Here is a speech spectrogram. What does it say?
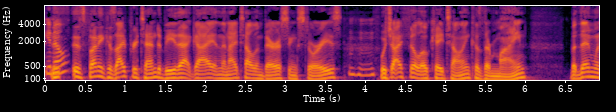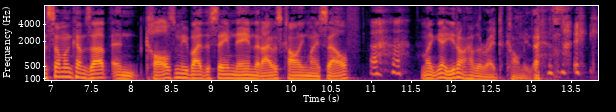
You know? It's, it's funny because I pretend to be that guy and then I tell embarrassing stories, Mm-hmm. which I feel okay telling because they're mine. But then when someone comes up and calls me by the same name that I was calling myself, I'm like, yeah, you don't have the right to call me that. It's like,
